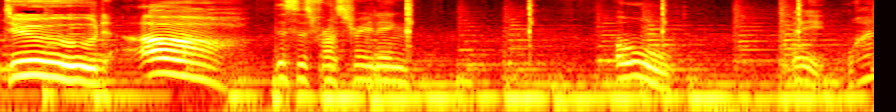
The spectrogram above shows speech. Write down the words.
Dude! Oh! This is frustrating. Oh. Wait, what?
